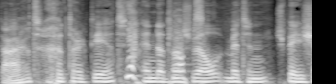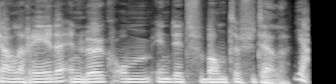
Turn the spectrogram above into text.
taart getrakteerd. Ja, en dat klopt. was wel met een speciale reden en leuk om in dit verband te vertellen. Ja,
